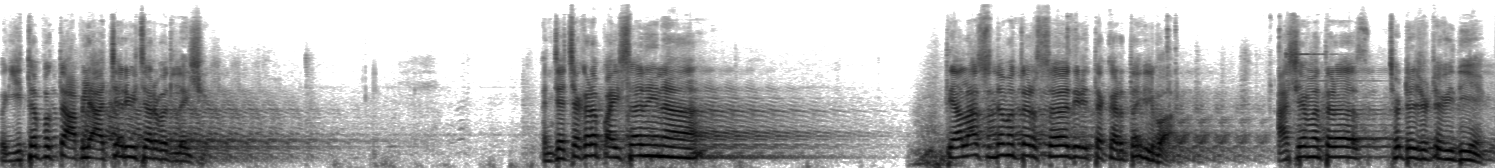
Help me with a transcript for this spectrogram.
पण इथं फक्त आपले आचार विचार बदलायचे. आणि ज्याच्याकडे पैसा नाही ना त्याला सुद्धा मात्र सहजरित्या करता येईल बा. असे मात्र छोटे छोटे विधी आहे.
